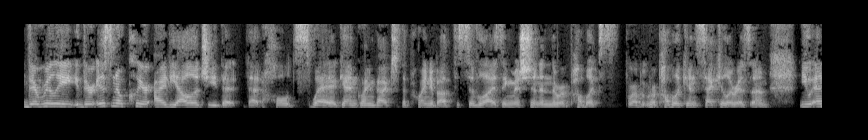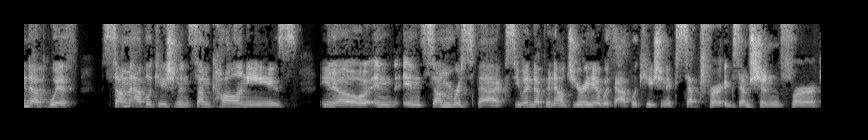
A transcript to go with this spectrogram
there really there is no clear ideology that that holds sway again going back to the point about the civilizing mission and the republic's republican secularism you end up with some application in some colonies you know, in in some respects, you end up in Algeria with application except for exemption for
